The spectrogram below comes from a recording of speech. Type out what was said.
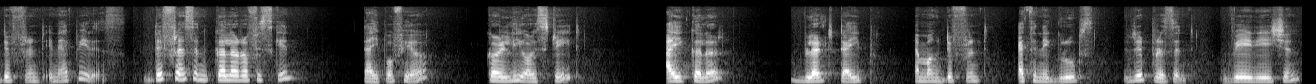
different in appearance. Difference in color of skin, type of hair, curly or straight, eye color, blood type among different ethnic groups represent variation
